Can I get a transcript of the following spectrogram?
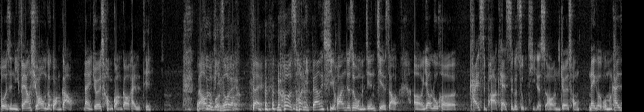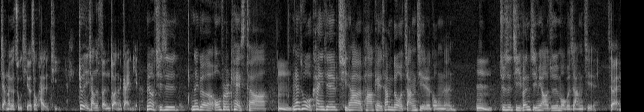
或者是你非常喜欢我们的广告，那你就会从广告开始听。然后如果说对，如果说你非常喜欢，就是我们今天介绍呃要如何开始 Podcast 这个主题的时候，你就会从那个我们开始讲那个主题的时候开始听，就有点像是分段的概念。没有，其实那个 Overcast 啊，嗯，应该说我看一些其他的 Podcast，他们都有章节的功能，嗯，就是几分几秒就是某个章节，对，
